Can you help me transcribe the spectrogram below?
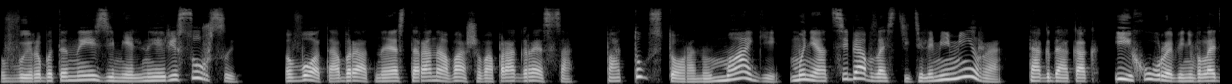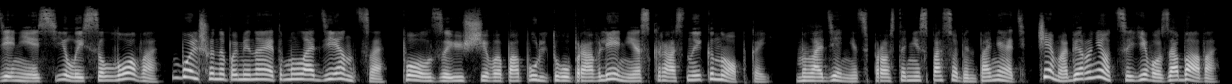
выработанные земельные ресурсы. Вот обратная сторона вашего прогресса. По ту сторону маги мнят себя властителями мира, тогда как их уровень владения силой слова больше напоминает младенца, ползающего по пульту управления с красной кнопкой. Младенец просто не способен понять, чем обернется его забава.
